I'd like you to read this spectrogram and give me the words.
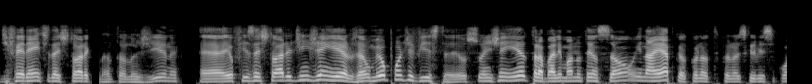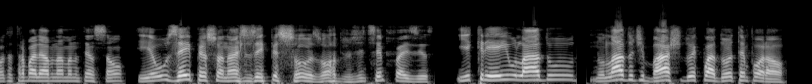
diferente da história da antologia, né? É, eu fiz a história de engenheiros, é o meu ponto de vista. Eu sou engenheiro, trabalho em manutenção, e na época, quando eu, quando eu escrevi esse conto, eu trabalhava na manutenção. E eu usei personagens, usei pessoas, óbvio, a gente sempre faz isso. E criei o lado, no lado de baixo do equador temporal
